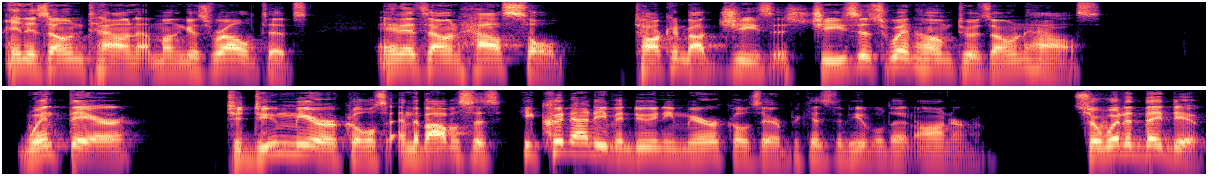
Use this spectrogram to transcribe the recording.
in his own town among his relatives and his own household, talking about Jesus. Jesus went home to his own house, went there to do miracles. And the Bible says he could not even do any miracles there because the people didn't honor him. So what did they do?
